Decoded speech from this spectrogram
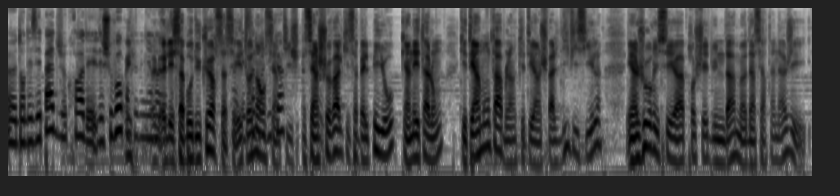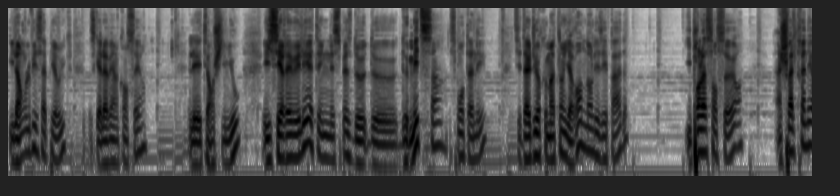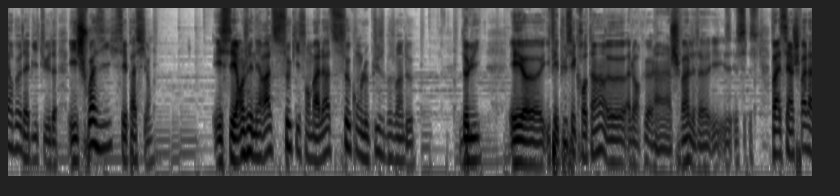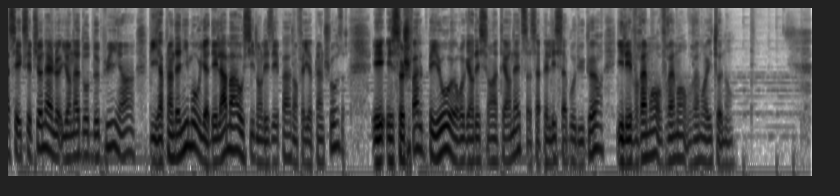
dans des EHPAD, je crois, des, chevaux qu'on fait venir. Les sabots du cœur, ça c'est étonnant. C'est un, petit, un, cheval qui s'appelle Peyo, qui est un étalon, qui était immontable, hein, qui était un cheval difficile. Et un jour, il s'est approché d'une dame d'un certain âge et il a enlevé sa perruque parce qu'elle avait un cancer elle était en chimio, il s'est révélé être une espèce de, médecin spontané, c'est-à-dire que maintenant il rentre dans les EHPAD, il prend l'ascenseur, un cheval très nerveux d'habitude, et il choisit ses patients. Et c'est en général ceux qui sont malades, ceux qui ont le plus besoin d'eux, de lui. Et euh, il fait plus ses crottins, euh, alors qu'un cheval, enfin, c'est un cheval assez exceptionnel. Il y en a d'autres depuis. Hein. Puis il y a plein d'animaux. Il y a des lamas aussi dans les EHPAD. Enfin, il y a plein de choses. Et, ce cheval, PO, euh, regardez sur Internet, ça s'appelle les sabots du cœur. Il est vraiment, vraiment, vraiment étonnant.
